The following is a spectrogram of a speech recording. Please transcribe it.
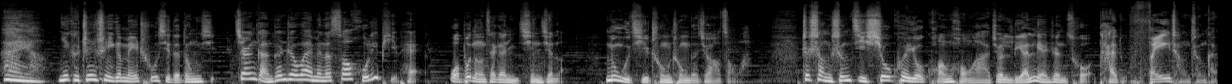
哎呀，你可真是一个没出息的东西，竟然敢跟这外面的骚狐狸匹配，我不能再跟你亲近了。”怒气冲冲的就要走啊。这上生既羞愧又狂红啊，就连连认错，态度非常诚恳，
